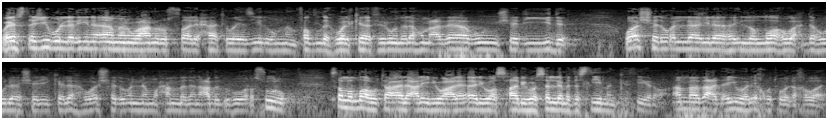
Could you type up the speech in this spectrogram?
ويستجيب الذين آمنوا وعملوا الصالحات ويزيدهم من فضله والكافرون لهم عذاب شديد. وأشهد أن لا إله إلا الله وحده لا شريك له وأشهد أن محمدا عبده ورسوله صلى الله تعالى عليه وعلى آله وأصحابه وسلم تسليما كثيرا. أما بعد أيها الإخوة والأخوات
